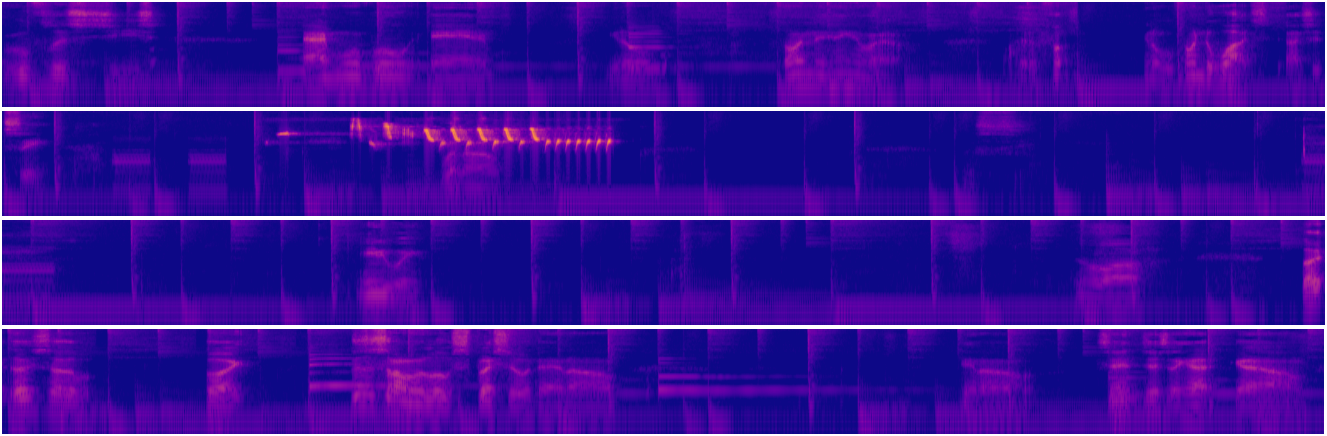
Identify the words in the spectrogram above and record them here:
ruthless. She's admirable, and you know, fun to hang around. Uh, fun, you know, fun to watch, I should say. But, um, let's see. Anyway, let, let's uh, like this is something a little special that um, you know, since just I got got um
